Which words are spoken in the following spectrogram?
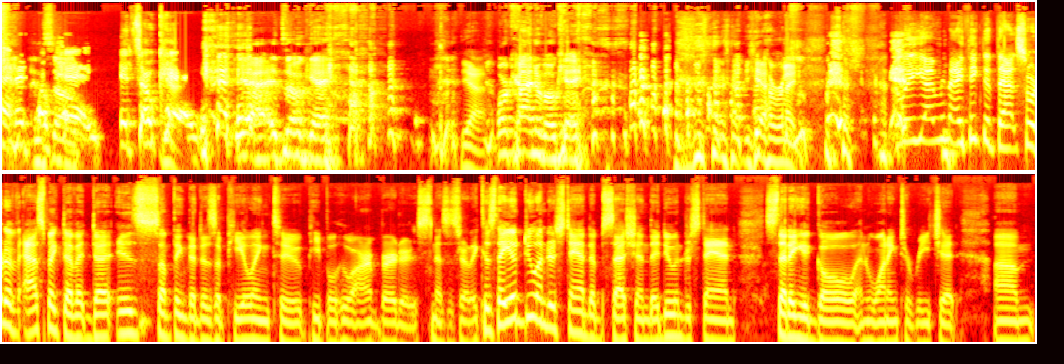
and it's and okay. So, it's okay. Yeah, yeah it's okay. yeah. Or kind of okay. yeah, right. yeah, I mean, I think that that sort of aspect of it do, is something that is appealing to people who aren't birders necessarily, because they do understand obsession. They do understand setting a goal and wanting to reach it. Um,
